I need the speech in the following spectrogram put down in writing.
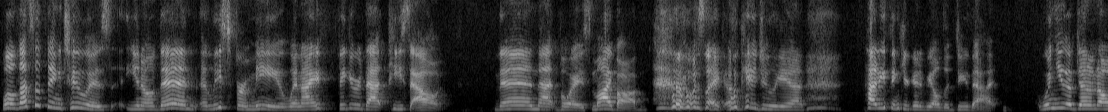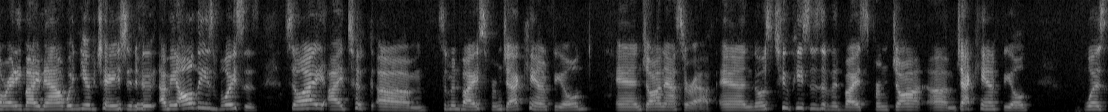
Well that's the thing too is you know then at least for me when i figured that piece out then that voice my bob was like okay julianne how do you think you're going to be able to do that? Wouldn't you have done it already by now wouldn't you have changed and who i mean all these voices. So i i took um, some advice from jack canfield and John Assaraf. And those two pieces of advice from John um, Jack Canfield was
